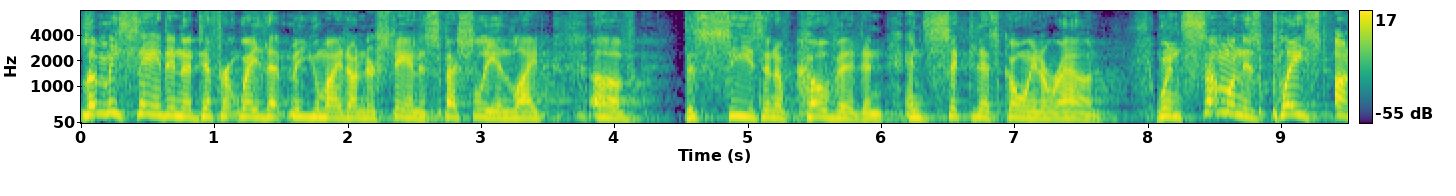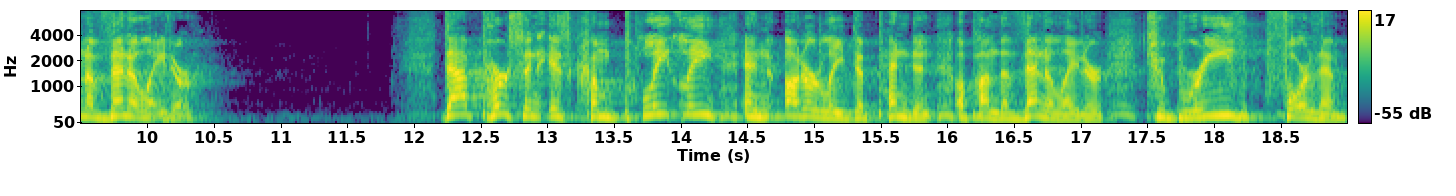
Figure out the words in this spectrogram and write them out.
Let me say it in a different way that you might understand, especially in light of the season of COVID and, and sickness going around. When someone is placed on a ventilator, that person is completely and utterly dependent upon the ventilator to breathe for them,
